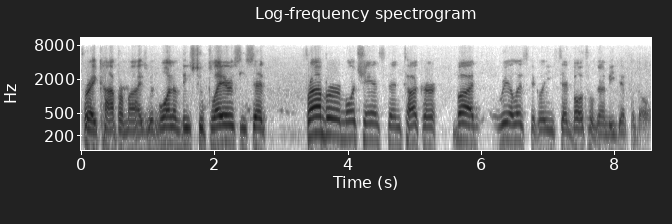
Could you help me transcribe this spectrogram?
for a compromise with one of these two players. He said Framber more chance than Tucker, but realistically, he said both were going to be difficult.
